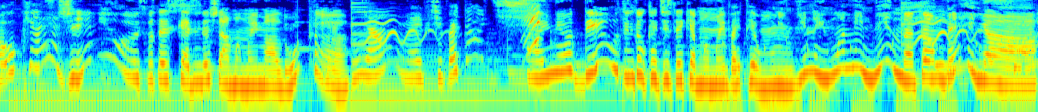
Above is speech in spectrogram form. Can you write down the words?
O que é, gêmeos? Vocês querem deixar a mamãe maluca? Não, é de verdade. Ai, meu Deus! Então quer dizer que a mamãe vai ter um menino e uma menina também? Ah,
